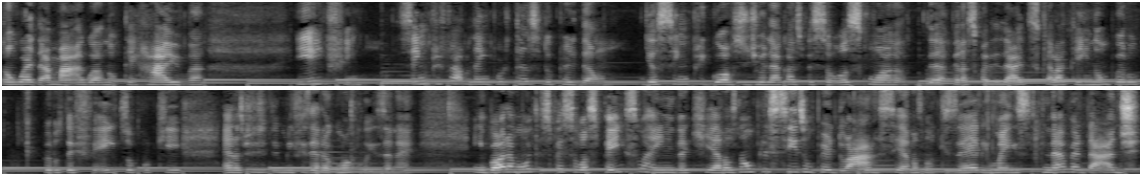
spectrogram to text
não guardar mágoa, não ter raiva. E enfim, sempre falo da importância do perdão. E eu sempre gosto de olhar com as pessoas com a, da, pelas qualidades que ela tem, não pelo, pelos defeitos ou porque elas me fizeram alguma coisa, né? Embora muitas pessoas pensem ainda que elas não precisam perdoar se elas não quiserem, mas que na verdade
